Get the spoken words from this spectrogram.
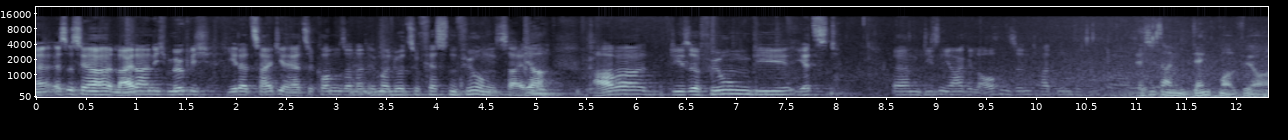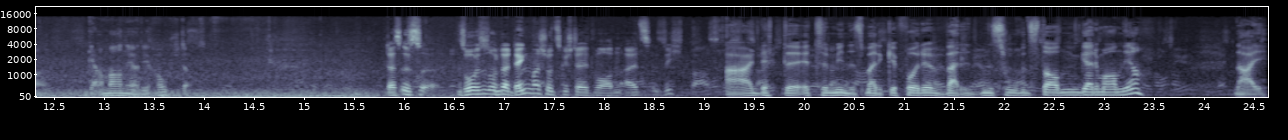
Es ist ja leider nicht möglich, jederzeit hierher zu kommen, sondern immer nur zu festen Führungszeiten. Ja. Aber diese Führungen, die jetzt ähm, diesen Jahr gelaufen sind, hatten. Es ist ein Denkmal für Germania, die Hauptstadt. Das ist, so ist es unter Denkmalschutz gestellt worden. Als er dette et minnesmerke for verdenshovedstaden Germania? Nei,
